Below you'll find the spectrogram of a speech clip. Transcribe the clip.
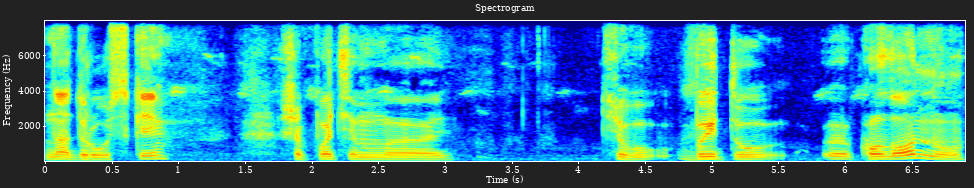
на друзки, щоб потім е, цю биту е, колону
